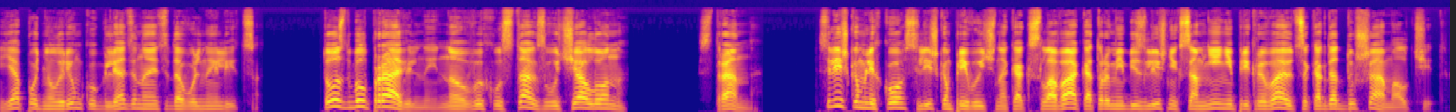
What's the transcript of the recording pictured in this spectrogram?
Я поднял рюмку, глядя на эти довольные лица. Тост был правильный, но в их устах звучал он... странно. Слишком легко, слишком привычно, как слова, которыми без лишних сомнений прикрываются, когда душа молчит.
